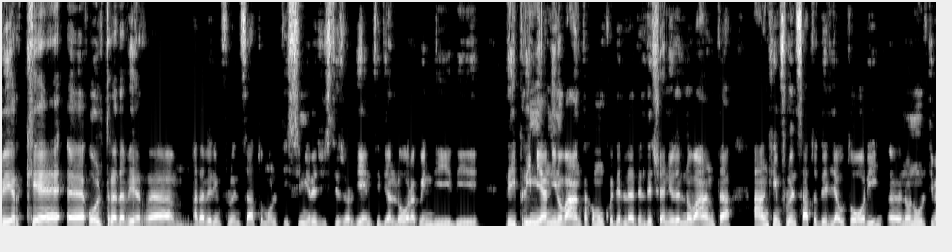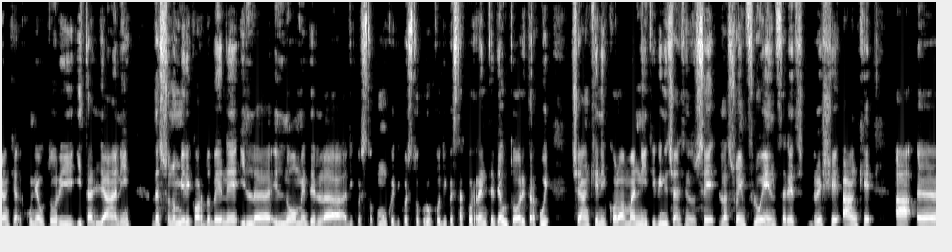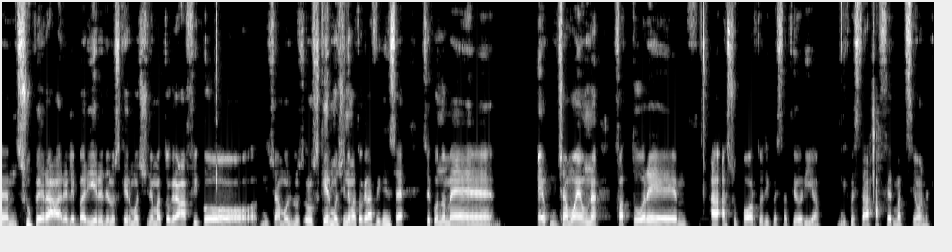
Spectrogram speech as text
perché eh, oltre ad aver, eh, ad aver, influenzato moltissimi registi esordienti di allora, quindi di, dei primi anni 90, comunque del, del, decennio del 90, ha anche influenzato degli autori, eh, non ultimi, anche alcuni autori italiani. Adesso non mi ricordo bene il, il nome del, di, questo, comunque di questo gruppo, di questa corrente di autori, tra cui c'è anche Niccolò Ammanniti. Quindi, cioè, nel senso, se la sua influenza riesce anche a ehm, superare le barriere dello schermo cinematografico, diciamo, lo, lo, schermo cinematografico in sé, secondo me, è, diciamo, è un fattore a, a supporto di questa teoria, di questa affermazione.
